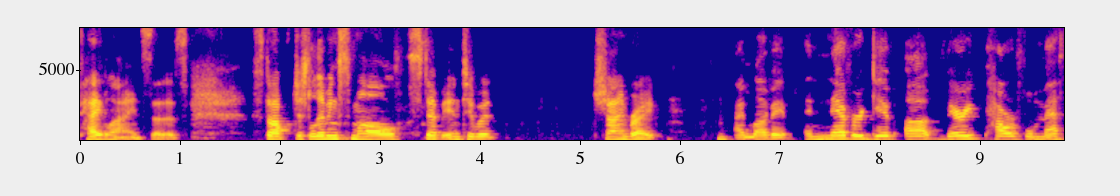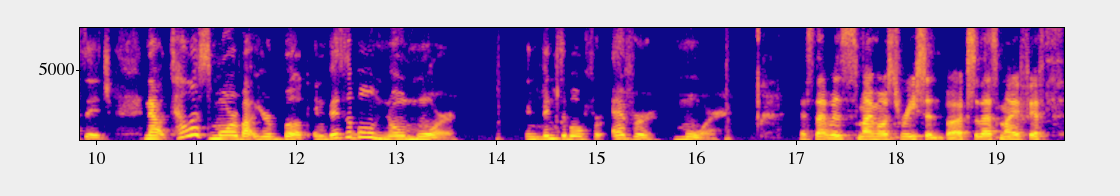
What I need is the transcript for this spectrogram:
taglines that is stop just living small, step into it, shine bright. I love it. And never give up. Very powerful message. Now, tell us more about your book, Invisible No More, Invincible Forever More. Yes, that was my most recent book. So that's my fifth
